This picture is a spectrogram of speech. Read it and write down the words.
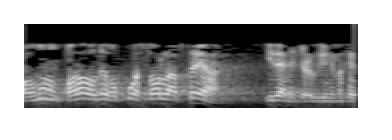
qowmahum qoladooda oo kuwa soo laabtay إذا رجعوا إليه مركز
